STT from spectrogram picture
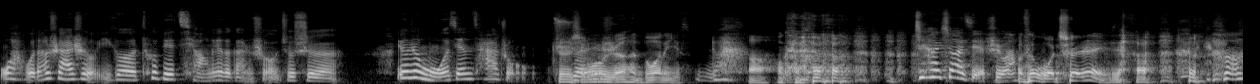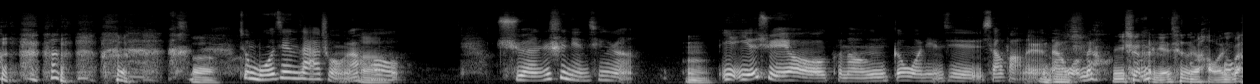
哇，我当时还是有一个特别强烈的感受，就是因为这摩肩擦踵，这是形容人很多的意思 对，啊。OK，这还需要解释吗？我 我确认一下。嗯就摩肩擦踵，然后全是年轻人，嗯，也也许也有可能跟我年纪相仿的人，但我没有，你是很年轻的人，好吧？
